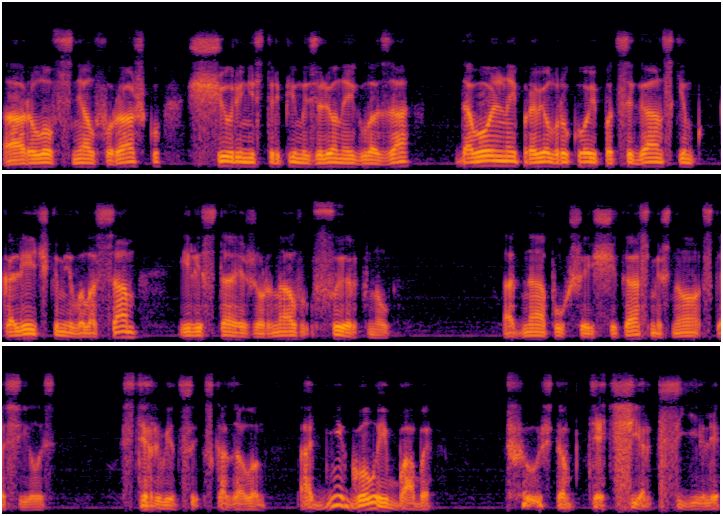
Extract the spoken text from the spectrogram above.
А Орлов снял фуражку, щуря нестерпимо зеленые глаза, довольный провел рукой по цыганским колечками волосам и, листая журнал, фыркнул. Одна опухшая щека смешно скосилась. «Стервицы», — сказал он, — «одни голые бабы». «Фу, чтоб те черт съели!»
